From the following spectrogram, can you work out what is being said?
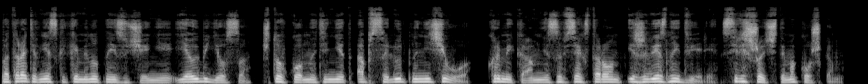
Потратив несколько минут на изучение, я убедился, что в комнате нет абсолютно ничего, кроме камня со всех сторон и железной двери с решетчатым окошком.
